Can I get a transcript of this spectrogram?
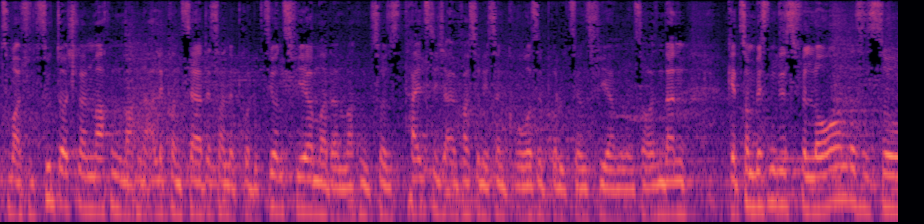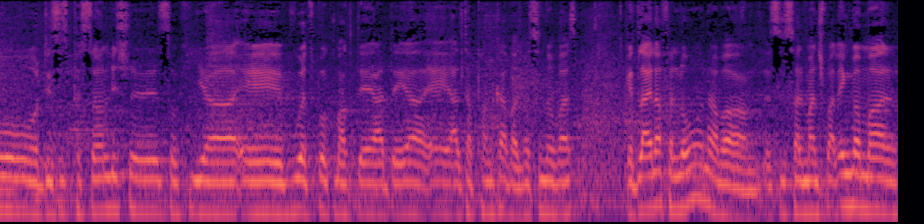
zum Beispiel Süddeutschland machen, machen alle Konzerte so eine Produktionsfirma, dann machen so, es teilt sich einfach so diese große Produktionsfirmen und so. Und dann geht so ein bisschen das verloren, das ist so dieses Persönliche, so hier, ey, Würzburg mag der, der, ey, alter Punker, was weiß ich noch was. Geht leider verloren, aber es ist halt manchmal irgendwann mal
